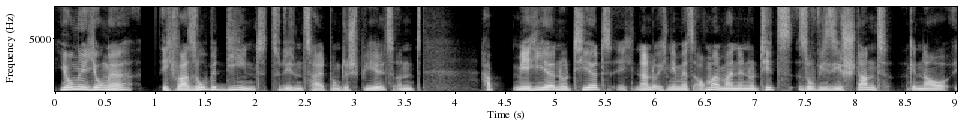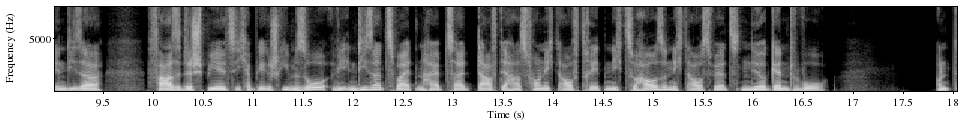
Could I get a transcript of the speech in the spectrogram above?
Junge, Junge, ich war so bedient zu diesem Zeitpunkt des Spiels und habe mir hier notiert, ich, Nando, ich nehme jetzt auch mal meine Notiz, so wie sie stand, genau in dieser Phase des Spiels. Ich habe hier geschrieben, so wie in dieser zweiten Halbzeit darf der HSV nicht auftreten, nicht zu Hause, nicht auswärts, nirgendwo. Und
